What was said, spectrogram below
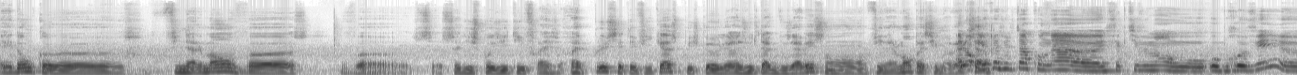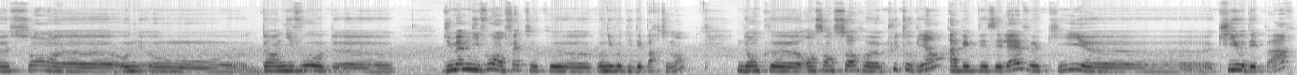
Et donc, euh, finalement, ce, dispositif RED Plus est efficace puisque les résultats que vous avez sont finalement pas si mauvais. Alors, les résultats qu'on a euh, effectivement au, brevet euh, sont au, niveau de, du même niveau en fait qu'au niveau du département. Donc euh, on s'en sort euh, plutôt bien avec des élèves qui, euh, qui au départ,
